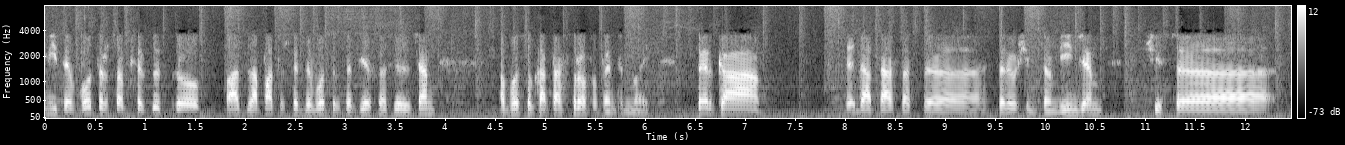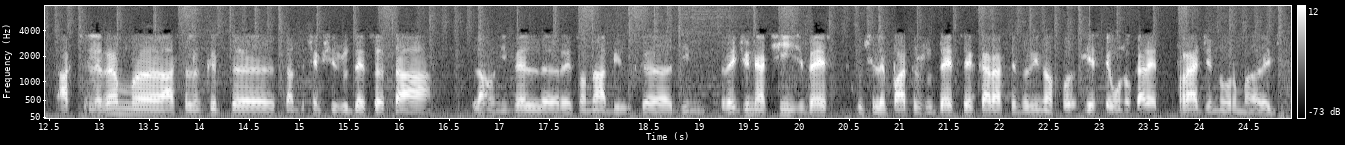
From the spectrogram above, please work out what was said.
80.000 de voturi s-au pierdut vreo, la 400 de voturi să pierzi Consiliul Județean. A fost o catastrofă pentru noi. Sper ca de data asta să, să reușim să învingem și să accelerăm uh, astfel încât uh, să aducem și județul ăsta la un nivel uh, rezonabil, că din regiunea 5 vest, cu cele patru județe, Cara Severino a fost- este unul care trage în urmă regiunea.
